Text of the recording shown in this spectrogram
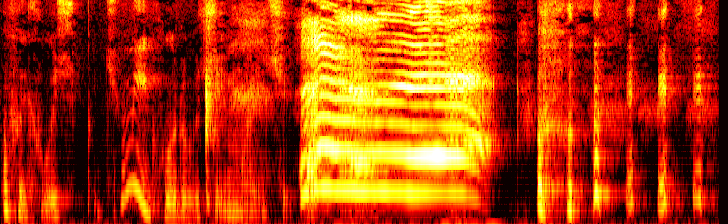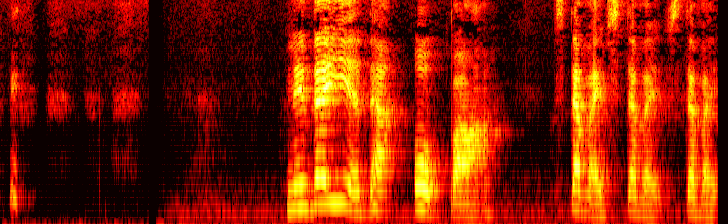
Ой, господи, мій хороший мальчик. Не дає, да? Опа. Вставай, вставай, вставай.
